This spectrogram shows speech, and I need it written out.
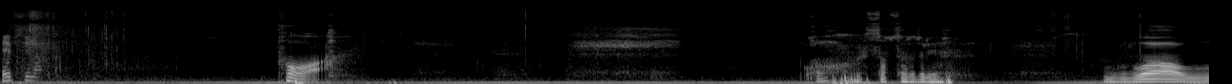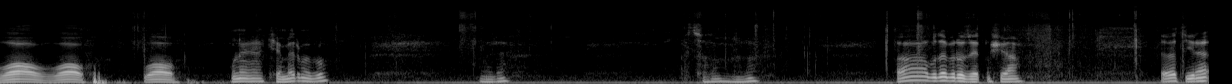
Hepsini Po. Oh, sapsarı duruyor. Wow, wow, wow. Wow. Bu ne ya? Kemer mi bu? Böyle. Açalım bunu. Aa bu da bir rozetmiş ya. Evet yine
